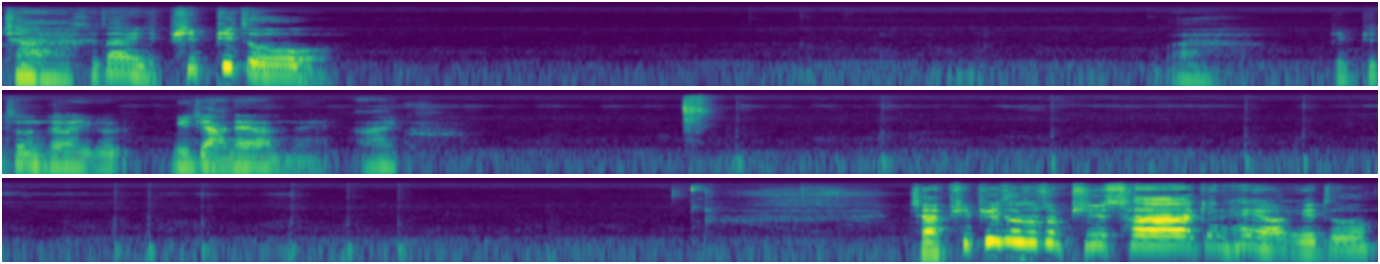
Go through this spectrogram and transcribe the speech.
자 그 다음에 이제 BP도. 아 BP도는 내가 이걸 미리 안 해놨네. 아이고 자, PP도도 좀 비슷하긴 해요. 얘도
